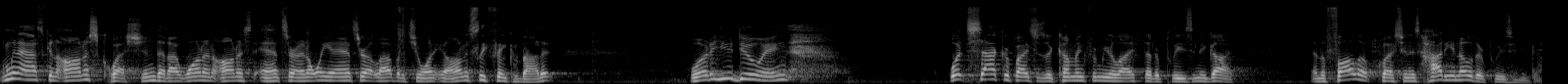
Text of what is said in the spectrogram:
I'm going to ask an honest question that I want an honest answer. I don't want you to answer out loud, but you want you to honestly think about it. What are you doing? What sacrifices are coming from your life that are pleasing to God? And the follow up question is how do you know they're pleasing to God?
